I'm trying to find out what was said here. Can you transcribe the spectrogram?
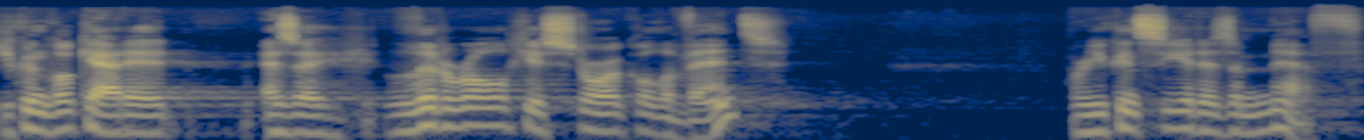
You can look at it as a literal historical event, or you can see it as a myth.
